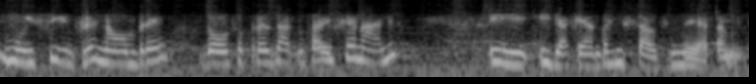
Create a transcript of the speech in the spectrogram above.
muy simple, nombre, dos o tres datos adicionales y, y ya quedan registrados inmediatamente.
